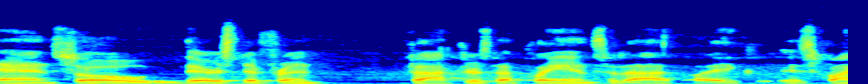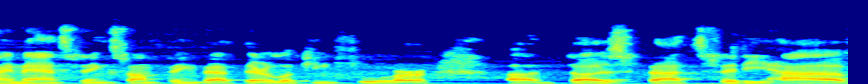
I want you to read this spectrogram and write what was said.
And so there's different factors that play into that. Like, is financing something that they're looking for? Uh, does that city have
